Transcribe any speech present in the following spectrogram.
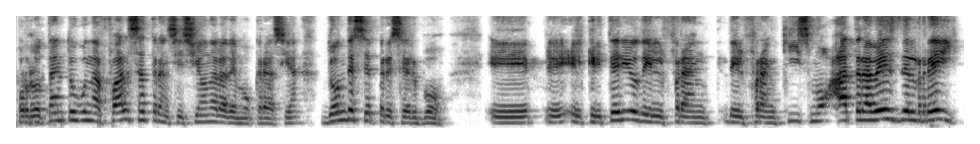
Por lo tanto, hubo una falsa transición a la democracia donde se preservó eh, eh, el criterio del, del franquismo a través del rey,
